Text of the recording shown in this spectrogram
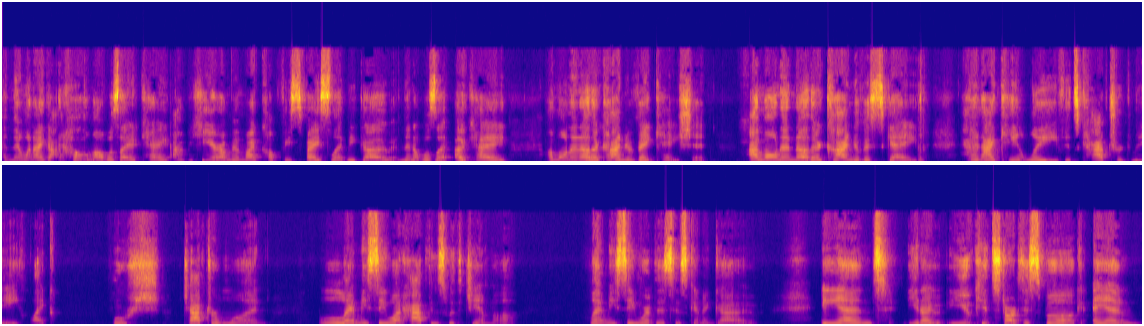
And then when I got home, I was like, okay, I'm here. I'm in my comfy space. Let me go. And then it was like, okay, I'm on another kind of vacation. I'm on another kind of escape and I can't leave. It's captured me like whoosh, chapter one. Let me see what happens with Gemma. Let me see where this is going to go. And, you know, you can start this book and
